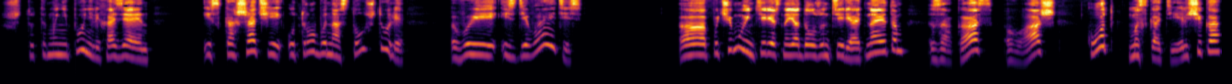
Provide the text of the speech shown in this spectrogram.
«Что-то мы не поняли, хозяин. Из кошачьей утробы на стол, что ли? Вы издеваетесь?» «А почему, интересно, я должен терять на этом? Заказ ваш, код москотельщика,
